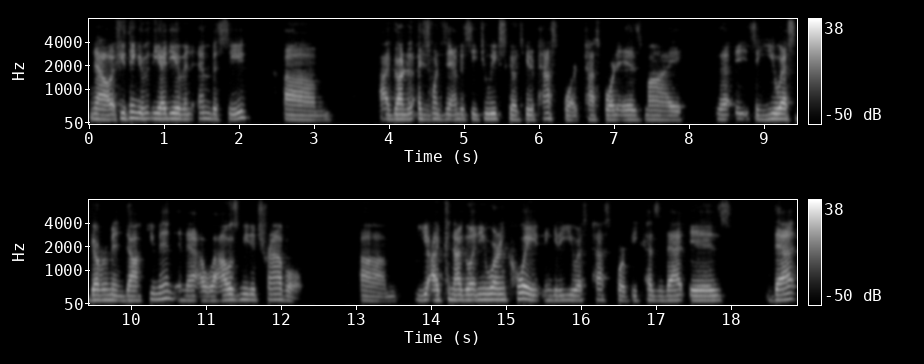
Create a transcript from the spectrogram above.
Now, if you think of the idea of an embassy, um, I've gone to, I just went to the embassy two weeks ago to get a passport. Passport is my that it's a U.S. government document and that allows me to travel. Um, I could not go anywhere in Kuwait and get a U.S. passport because that is that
